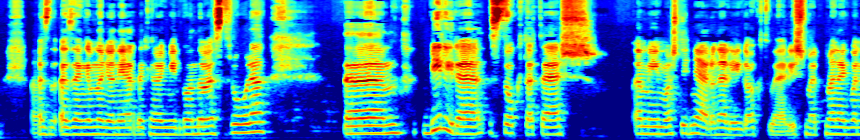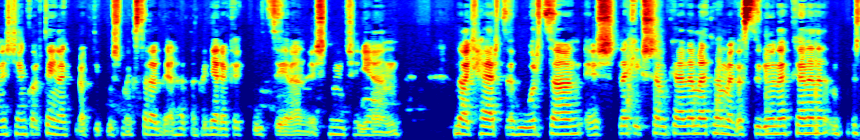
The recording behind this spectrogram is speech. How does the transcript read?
az, az engem nagyon érdekel, hogy mit gondolsz róla. Billire szoktatás ami most így nyáron elég aktuális, mert meleg van, és ilyenkor tényleg praktikus, meg szeredélhetnek a gyerekek pucéren, és nincs ilyen nagy hercehurcan, és nekik sem kellemetlen, meg a szülőnek, kellene, a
